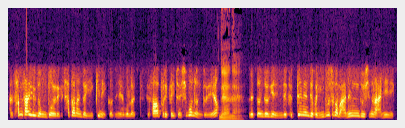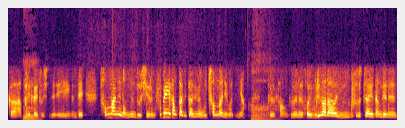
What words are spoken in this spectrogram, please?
한 3, 4일 정도 이렇게 차단한 적이 있긴 있거든요. 에볼라 때 사아프리카 2015년도에요. 네네. 그랬던 적이 있는데 그때는 이제 인구수가 많은 도시는 아니니까 아프리카의 음. 도시들이. 근데 천만이 넘는 도시 그리고 후베이 성까지 따지면 5천만이거든요. 어. 그 그러면은 거의 우리나라 인구 숫자에 해당되는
